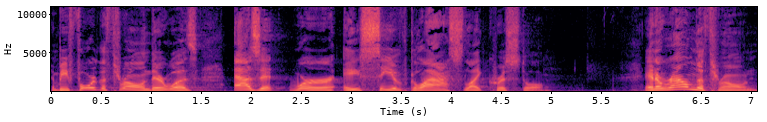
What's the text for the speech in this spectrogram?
And before the throne there was, as it were, a sea of glass like crystal. And around the throne,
